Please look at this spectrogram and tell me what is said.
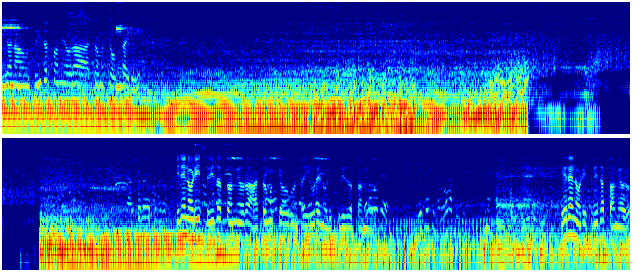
ಈಗ ನಾವು ಶ್ರೀಧರ್ ಸ್ವಾಮಿಯವರ ಆಶ್ರಮಕ್ಕೆ ಹೋಗ್ತಾ ಇದ್ದೀವಿ. ಇದೇ ನೋಡಿ ಶ್ರೀಧರ್ ಸ್ವಾಮಿಯವರ ಆಶ್ರಮಕ್ಕೆ ಹೋಗುವಂಥ ಇವರೇ ನೋಡಿ ಶ್ರೀಧರ್ ಸ್ವಾಮಿಯವರು. ಇವರೇ ನೋಡಿ ಶ್ರೀಧರ ಸ್ವಾಮಿಯವರು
